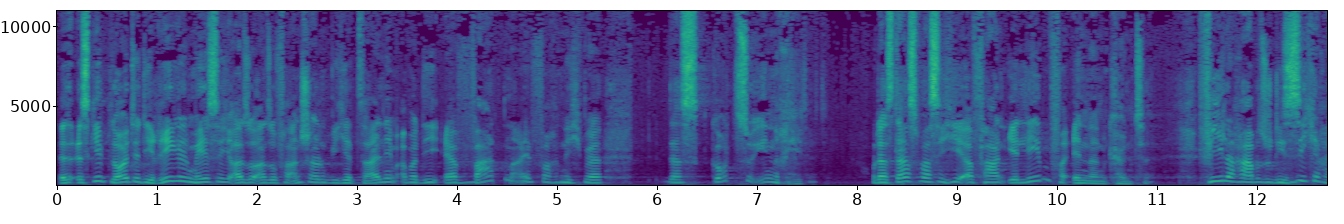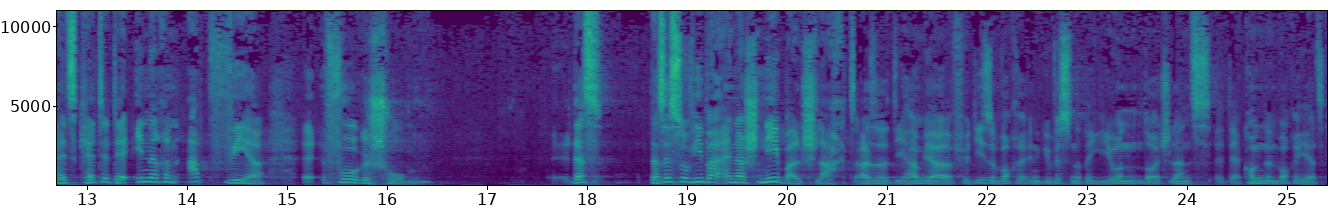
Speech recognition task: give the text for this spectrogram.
Es gibt Leute, die regelmäßig also an so Veranstaltungen wie hier teilnehmen, aber die erwarten einfach nicht mehr, dass Gott zu ihnen redet und dass das, was sie hier erfahren, ihr Leben verändern könnte. Viele haben so die Sicherheitskette der inneren Abwehr äh, vorgeschoben. Das das ist so wie bei einer Schneeballschlacht. Also die haben ja für diese Woche in gewissen Regionen Deutschlands äh, der kommenden Woche jetzt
